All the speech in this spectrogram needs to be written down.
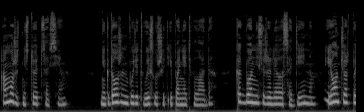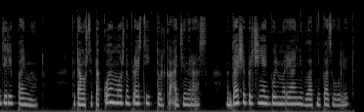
А может, не стоит совсем. Ник должен будет выслушать и понять Влада. Как бы он ни сожалел о содеянном, и он, черт подери, поймет. Потому что такое можно простить только один раз. Но дальше причинять боль Мариане Влад не позволит.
